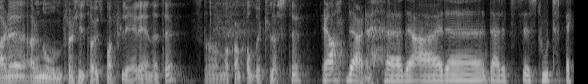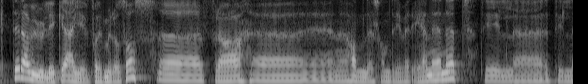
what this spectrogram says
Er det, er det noen franchisetakere som har flere enheter? Så man kan kalle det cluster? Ja, det er det. Eh, det er, eh, det er et stort spekter av ulike eierformer hos oss. Eh, fra en handler som driver én en enhet, til, til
